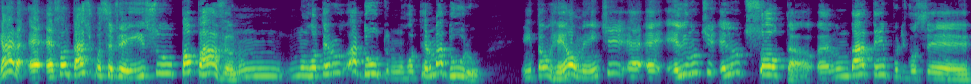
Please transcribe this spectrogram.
Cara, é, é fantástico você ver isso palpável, num, num roteiro adulto, num roteiro maduro. Então, realmente, é, é, ele, não te, ele não te solta. É, não dá tempo de você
